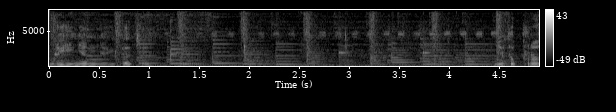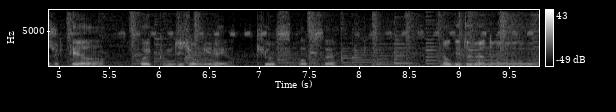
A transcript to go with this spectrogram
우리 인연은 여기까지야. 이 녀석 풀어줄게요. 소액 금지종이래요. 키울 수가 없어요. 여기 두면은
